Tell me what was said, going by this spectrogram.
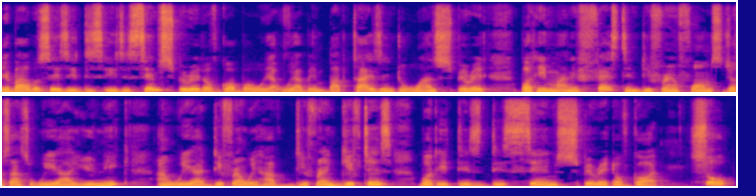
The Bible says it is, it is the same Spirit of God, but we, are, we have been baptized into one Spirit, but He manifests in different forms, just as we are unique and we are different. We have different giftings, but it is the same Spirit of God. So,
